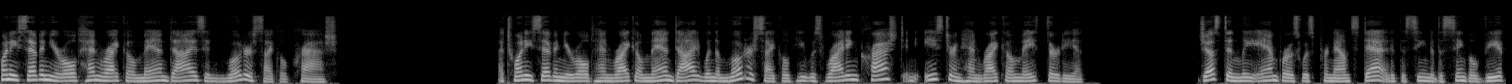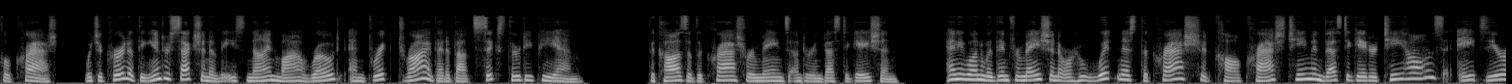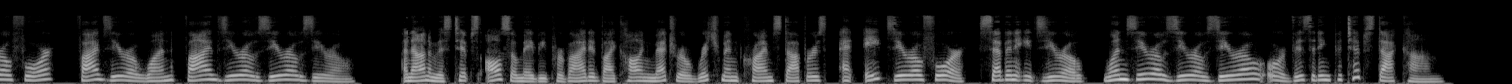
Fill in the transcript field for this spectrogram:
27 year old Henrico man dies in motorcycle crash. A 27 year old Henrico man died when the motorcycle he was riding crashed in eastern Henrico May 30th. Justin Lee Ambrose was pronounced dead at the scene of the single vehicle crash, which occurred at the intersection of East 9 Mile Road and Brick Drive at about 6:30 p.m. The cause of the crash remains under investigation. Anyone with information or who witnessed the crash should call Crash Team Investigator T Holmes at 804 501 5000. Anonymous tips also may be provided by calling Metro Richmond Crime Stoppers at 804 780 1000 or visiting P3Tips.com.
